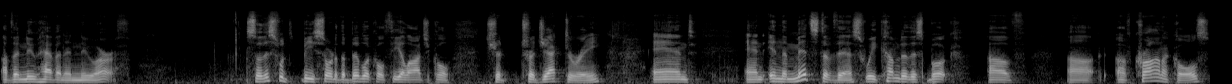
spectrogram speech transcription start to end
of the new heaven and new earth. So this would be sort of the biblical theological tra- trajectory. And, and in the midst of this, we come to this book of, uh, of Chronicles,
